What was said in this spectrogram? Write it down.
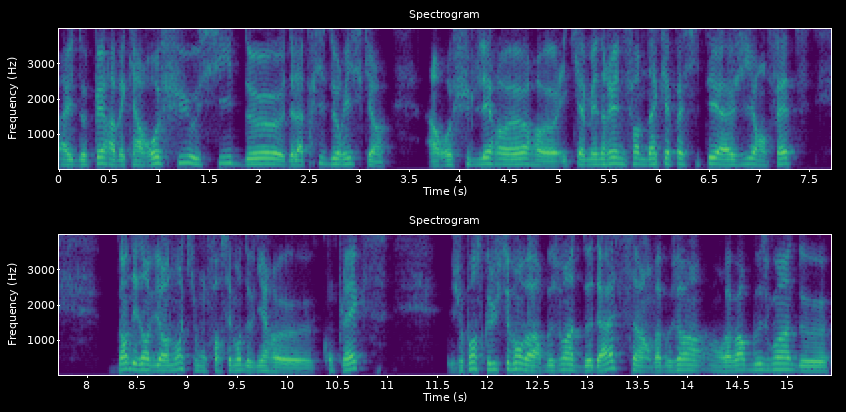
aille de pair avec un refus aussi de, de la prise de risque, un refus de l'erreur et qui amènerait une forme d'incapacité à agir en fait dans des environnements qui vont forcément devenir complexes je pense que justement, on va avoir besoin d'audace, on va, on va avoir besoin de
